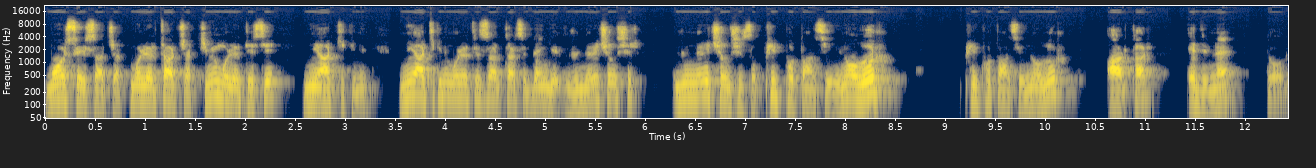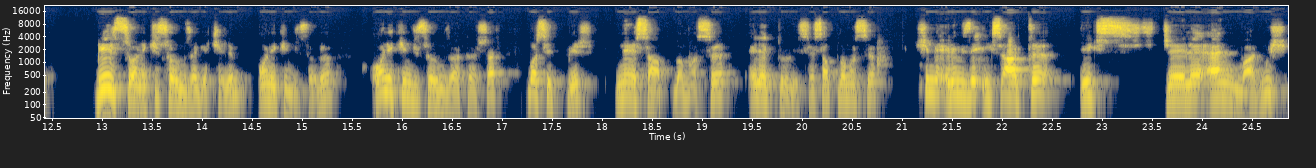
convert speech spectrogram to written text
Mol sayısı artacak. Molarite artacak. Kimin molaritesi? Ni artı 2'nin. Ni artı 2'nin molaritesi artarsa denge ürünlere çalışır. Ürünlere çalışırsa pil potansiyeli ne olur? Pil potansiyeli ne olur? Artar. Edirne doğru. Bir sonraki sorumuza geçelim. 12. soru. 12. sorumuz arkadaşlar basit bir ne hesaplaması? Elektroliz hesaplaması. Şimdi elimizde x artı x cln varmış.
